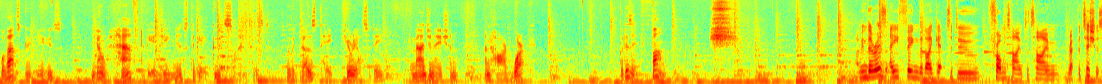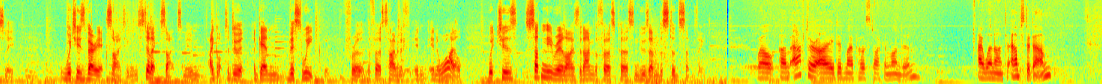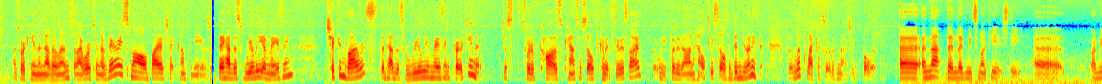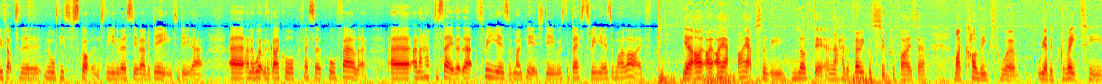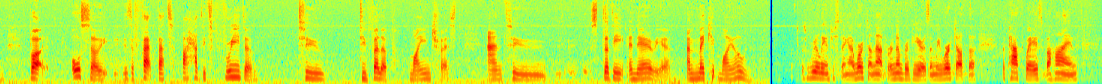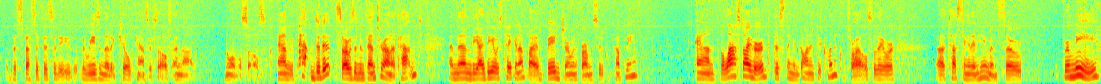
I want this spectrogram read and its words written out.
Well, that's good news. You don't have to be a genius to be a good scientist, though it does take curiosity, imagination, and hard work. But is it fun? Shh. I mean, there is a thing that I get to do from time to time repetitiously, which is very exciting and still excites me. And I got to do it again this week for the first time in a, in, in a while, which is suddenly realize that I'm the first person who's understood something. Well, um, after I did my postdoc in London, I went on to Amsterdam. I was working in the Netherlands and I worked in a very small biotech company. Was, they had this really amazing chicken virus that had this really amazing protein that just sort of caused cancer cells to commit suicide, but when you put it on healthy cells, it didn't do anything. So it looked like a sort of magic bullet. Uh, and that then led me to my PhD. Uh, I moved up to the northeast of Scotland to the University of Aberdeen to do that. Uh, and I worked with a guy called Professor Paul Fowler. Uh, and I have to say that that three years of my PhD was the best three years of my life. Yeah, I, I, I absolutely loved it and I had a very good supervisor. My colleagues were, we had a great team, but also is the fact that I had this freedom to develop my interest and to study an area and make it my own. It was really interesting. I worked on that for a number of years and we worked out the, the pathways behind the specificity, the, the reason that it killed cancer cells and not normal cells. And we patented it, so I was an inventor on a patent. And then the idea was taken up by a big German pharmaceutical company. And the last I heard, this thing had gone into clinical trials, so they were uh, testing it in humans. So for me,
